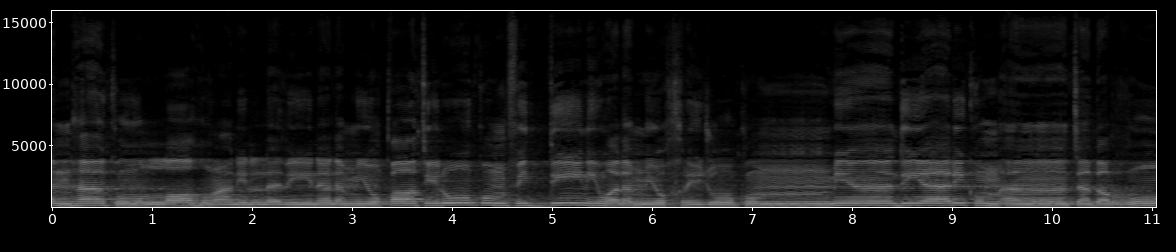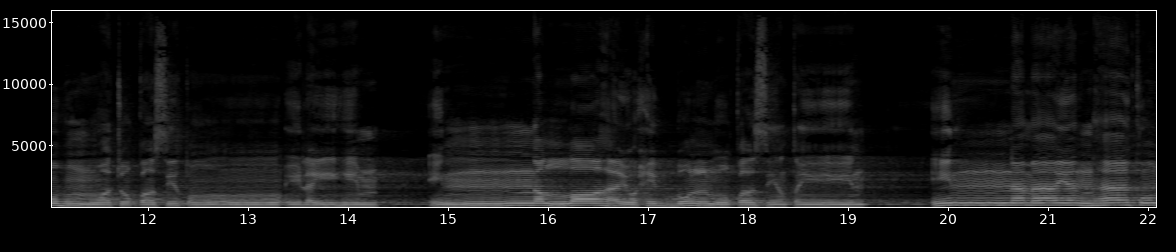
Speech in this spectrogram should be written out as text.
ينهاكم الله عن الذين لم يقاتلوكم في الدين ولم يخرجوكم من دياركم أن تبروهم وتقسطوا إليهم إن الله يحب المقسطين إنما ينهاكم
